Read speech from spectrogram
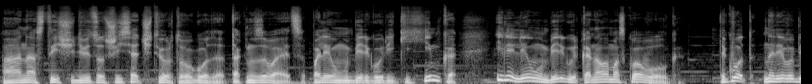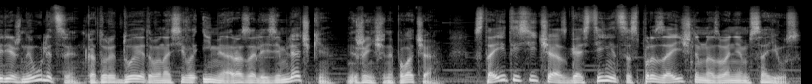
а она с 1964 года так называется, по левому берегу реки Химка или левому берегу канала Москва-Волга. Так вот, на левобережной улице, которая до этого носила имя Розалии Землячки, женщины-палача, стоит и сейчас гостиница с прозаичным названием «Союз».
